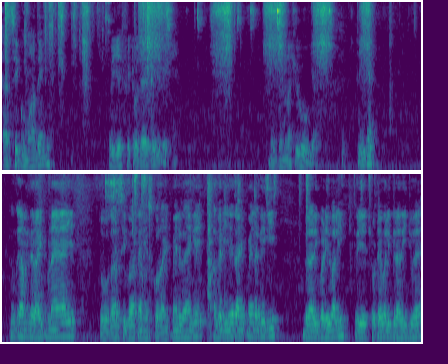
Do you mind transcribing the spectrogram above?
ऐसे घुमा देंगे तो ये फिट हो जाएगा, ये देखें। ये घूमना शुरू हो गया, ठीक है? क्योंकि हमने राइट बनाया है ये तो ज़ाहिर सी बात है, हम इसको राइट में लगाएँगे। अगर ये राइट में लगेगी, गरारी बड़ी वाली तो ये छोटे वाली गरारी जो है,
